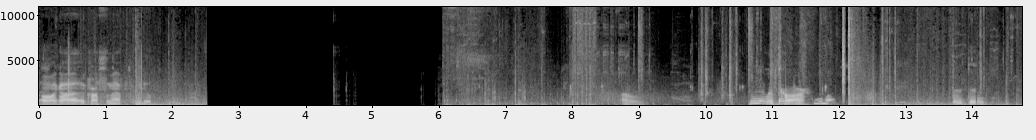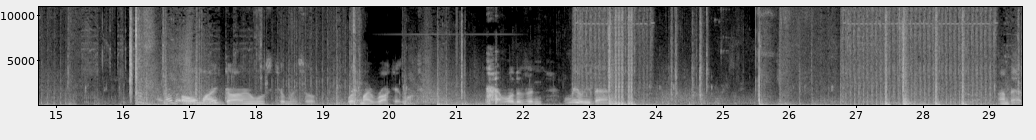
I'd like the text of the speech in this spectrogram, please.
Oh, I got across the map kill. Oh, Who ever said it car? was who didn't? I love it. Oh my god, I almost killed myself with my rocket launcher. That would have been really bad. I'm bad.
